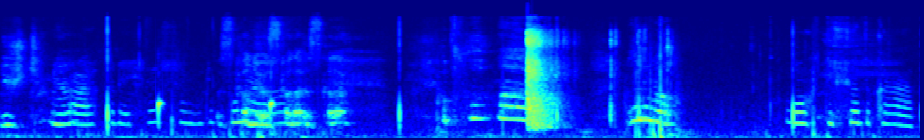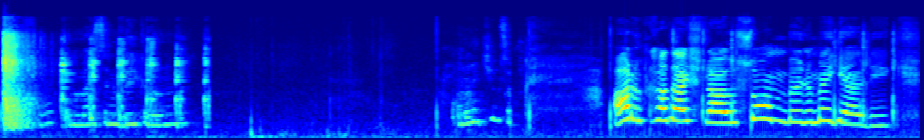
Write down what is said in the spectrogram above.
Düşeceğim ya. Arkadaşlar şimdi ne Iskalıyor ıskala ıskala. Vurma. Vurma. Oh düşüyorduk arkadaşlar. Oğlum ben senin bacon'ını... Ananı kimse... Arkadaşlar son bölüme geldik.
